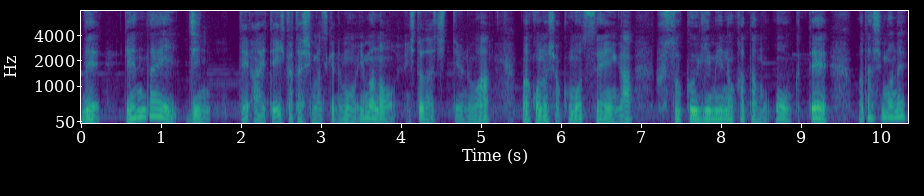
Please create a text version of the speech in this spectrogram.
で、現代人ってあえて言い方しますけども、今の人たちっていうのは、まあ、この食物繊維が不足気味の方も多くて、私もね、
